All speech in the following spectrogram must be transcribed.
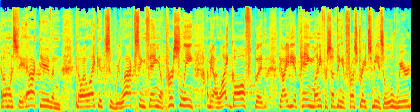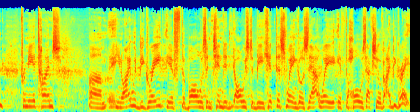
and I want to stay active, and, you know, I like it. It's a relaxing thing. Now, personally, I mean, I like golf, but the idea of paying money for something that frustrates me is a little weird for me at times. Um, you know, I would be great if the ball was intended always to be hit this way and goes that way. If the hole was actually over, I'd be great.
